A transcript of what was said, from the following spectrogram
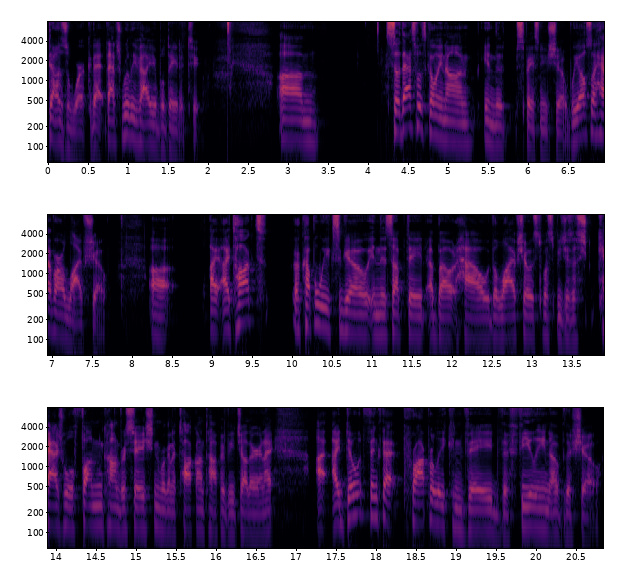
does work. That, that's really valuable data too. Um, so that's what's going on in the Space News Show. We also have our live show. Uh, I, I, talked a couple weeks ago in this update about how the live show is supposed to be just a casual, fun conversation. We're going to talk on top of each other. And I, I, I don't think that properly conveyed the feeling of the show.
